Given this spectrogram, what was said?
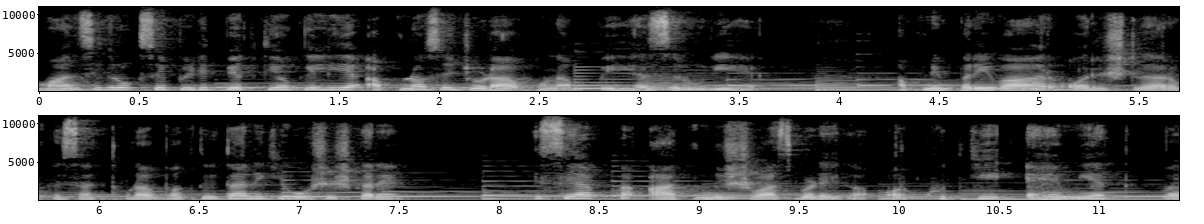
मानसिक रोग से पीड़ित व्यक्तियों के लिए अपनों से जुड़ाव होना बेहद ज़रूरी है। अपने परिवार और रिश्तेदारों के साथ थोड़ा वक्त बिताने की कोशिश करें। इससे आपका आत्मविश्वास बढ़ेगा और खुद की अहमियत व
